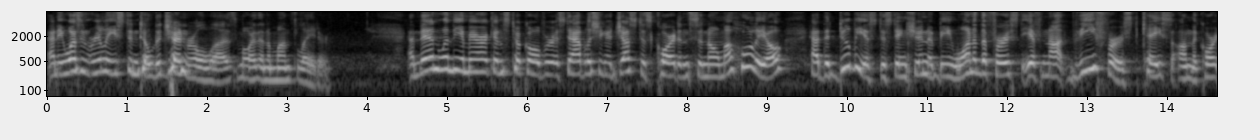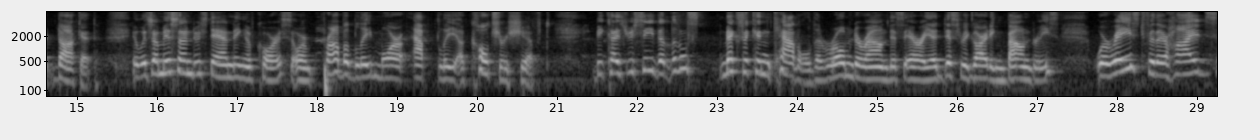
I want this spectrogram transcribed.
And he wasn't released until the general was, more than a month later. And then when the Americans took over, establishing a justice court in Sonoma, Julio had the dubious distinction of being one of the first, if not the first, case on the court docket. It was a misunderstanding, of course, or probably more aptly a culture shift. Because you see, the little Mexican cattle that roamed around this area, disregarding boundaries, were raised for their hides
